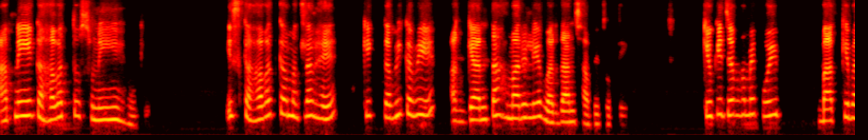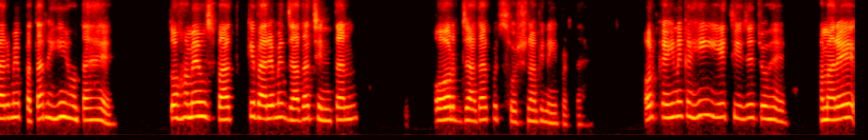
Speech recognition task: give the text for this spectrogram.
आपने ये कहावत तो सुनी ही होगी। इस कहावत का मतलब है कि कभी कभी अज्ञानता हमारे लिए वरदान साबित होती है। क्योंकि जब हमें कोई बात के बारे में पता नहीं होता है तो हमें उस बात के बारे में ज़्यादा चिंतन और ज़्यादा कुछ सोचना भी नहीं पड़ता है। और कहीं ना कहीं ये चीज़ें जो है, हमारे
